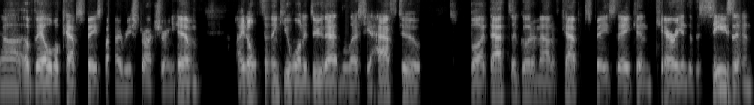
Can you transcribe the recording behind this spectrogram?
uh, available cap space by restructuring him. I don't think you want to do that unless you have to, but that's a good amount of cap space they can carry into the season.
